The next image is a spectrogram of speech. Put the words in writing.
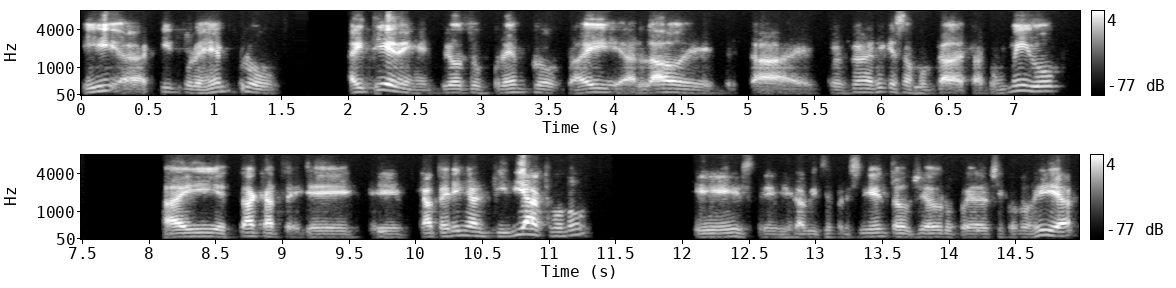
Y aquí, por ejemplo, ahí tienen, entre otros, por ejemplo, ahí al lado de, está el profesor Enrique Zamocada, está conmigo, ahí está eh, eh, Caterina Alquidiácono, es eh, la vicepresidenta de la Sociedad Europea de Psicología,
